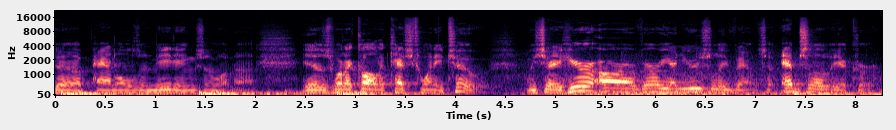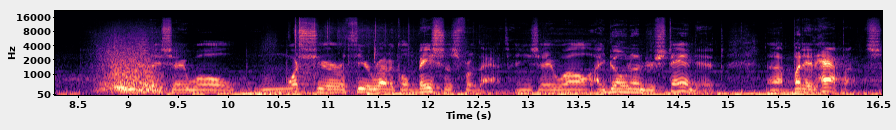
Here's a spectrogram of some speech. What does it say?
uh, panels and meetings and whatnot is what I call the catch 22. We say, here are very unusual events that absolutely occur. And they say, well, what's your theoretical basis for that? And you say, well, I don't understand it, uh, but it happens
